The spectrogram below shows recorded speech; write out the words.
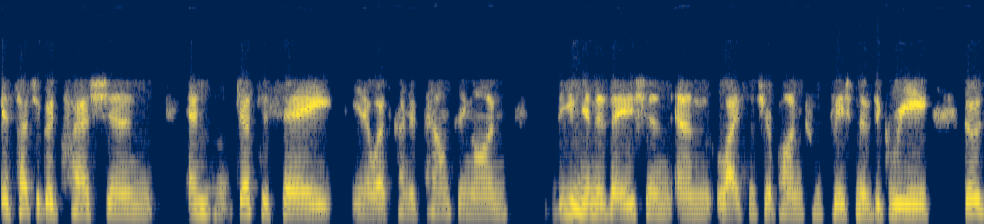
It's such a good question. And just to say, you know, us kind of pouncing on the unionization and licensure upon completion of degree, those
